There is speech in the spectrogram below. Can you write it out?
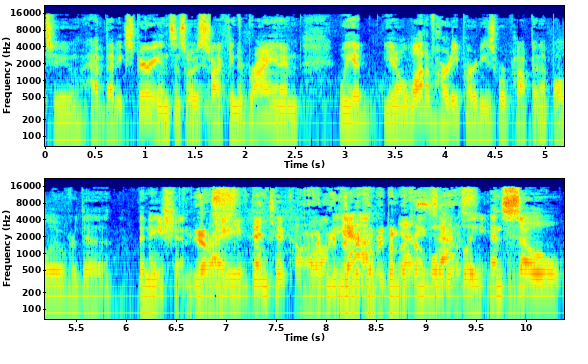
to have that experience and so i was talking to brian and we had you know a lot of heartie parties were popping up all over the the nation Yes. right You've been to a couple. Uh, we've been yeah, to, a- we've been to a Yes. couple. exactly. yes. And so,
